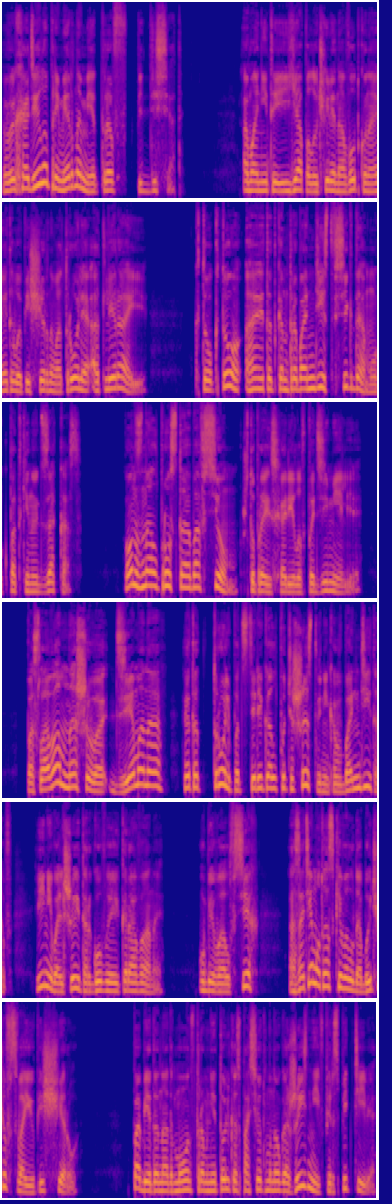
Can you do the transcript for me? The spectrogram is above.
Выходило примерно метров пятьдесят. Аманита и я получили наводку на этого пещерного тролля от Лираи. Кто-кто, а этот контрабандист всегда мог подкинуть заказ. Он знал просто обо всем, что происходило в подземелье. По словам нашего демона, этот тролль подстерегал путешественников-бандитов и небольшие торговые караваны, убивал всех, а затем утаскивал добычу в свою пещеру. Победа над монстром не только спасет много жизней в перспективе,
